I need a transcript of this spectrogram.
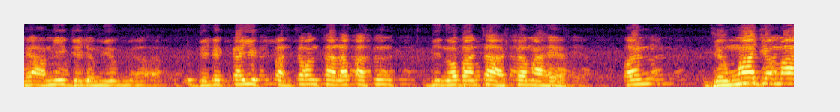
हे आम्ही गेले गेले काही पंचावन्न सालापासून विनोबांचा आश्रम आहे. पण जेव्हा जेव्हा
